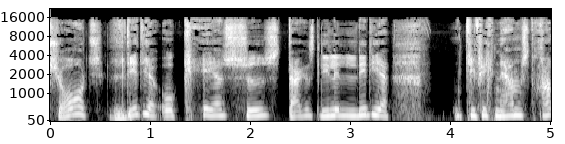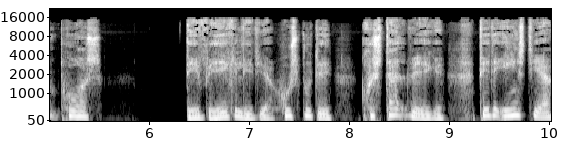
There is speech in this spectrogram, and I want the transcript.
George, Lydia, okay, søde, stakkels lille Lydia. De fik nærmest ram på os. Det er vægge, Lydia. Husk nu det. Krystalvægge. Det er det eneste, de er.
